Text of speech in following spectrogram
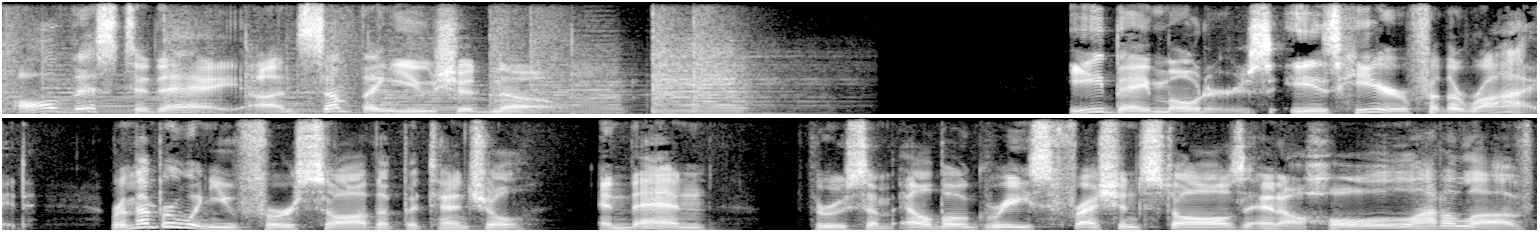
All this today on Something You Should Know. eBay Motors is here for the ride. Remember when you first saw the potential? And then, through some elbow grease, fresh installs, and a whole lot of love,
